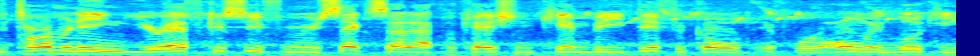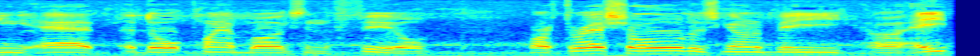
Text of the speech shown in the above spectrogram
determining your efficacy from your insecticide application can be difficult if we're only looking at adult plant bugs in the field. Our threshold is going to be uh, eight,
